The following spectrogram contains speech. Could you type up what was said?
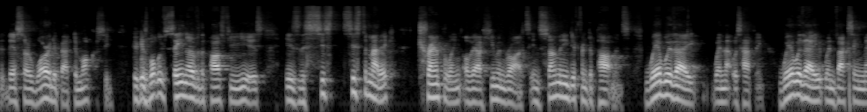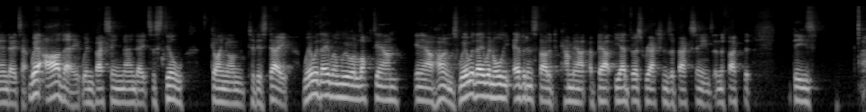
that they're so worried about democracy because mm-hmm. what we've seen over the past few years is the systematic trampling of our human rights in so many different departments. Where were they when that was happening? Where were they when vaccine mandates? Where are they when vaccine mandates are still going on to this day? Where were they when we were locked down in our homes? Where were they when all the evidence started to come out about the adverse reactions of vaccines and the fact that these oh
